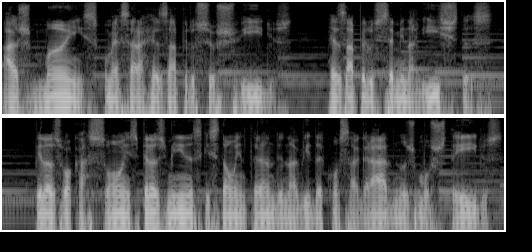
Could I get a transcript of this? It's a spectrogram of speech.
As mães começar a rezar pelos seus filhos, rezar pelos seminaristas, pelas vocações, pelas meninas que estão entrando na vida consagrada, nos mosteiros,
